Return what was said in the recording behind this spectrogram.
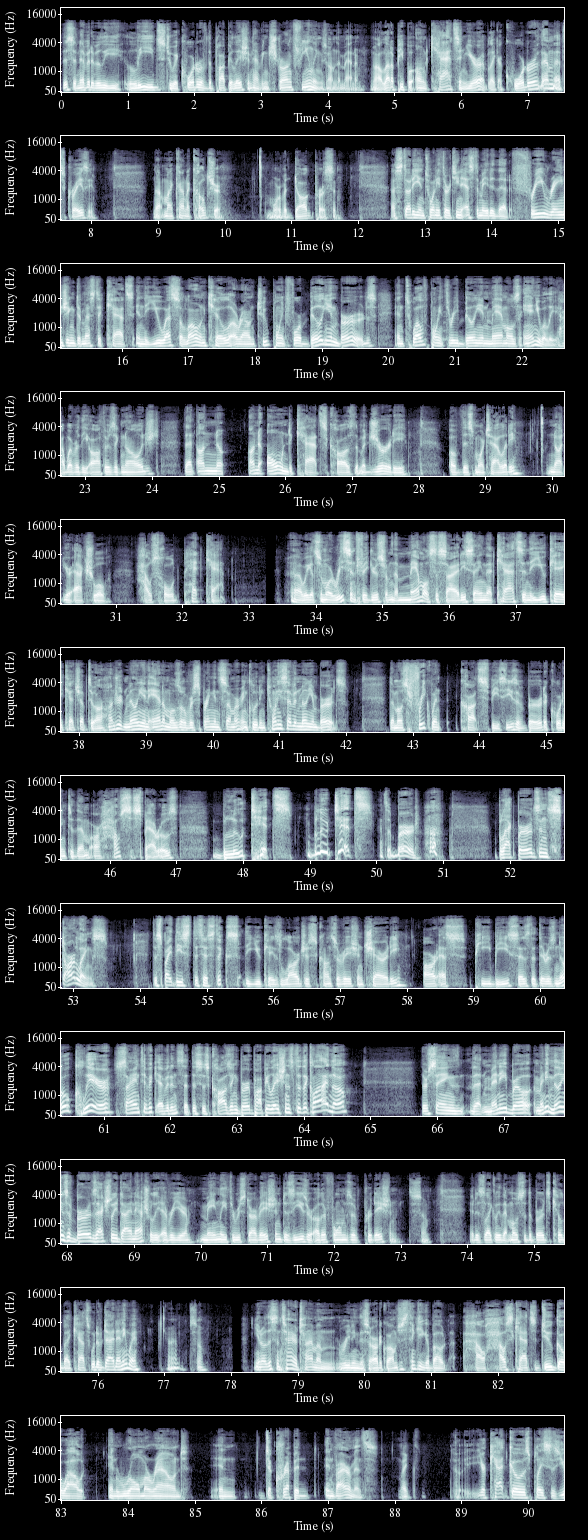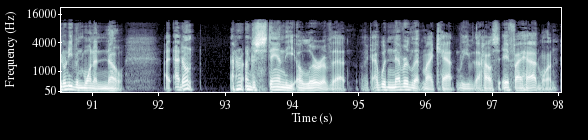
This inevitably leads to a quarter of the population having strong feelings on the matter. Well, a lot of people own cats in Europe, like a quarter of them. That's crazy. Not my kind of culture. More of a dog person. A study in 2013 estimated that free ranging domestic cats in the U.S. alone kill around 2.4 billion birds and 12.3 billion mammals annually. However, the authors acknowledged that unknown unowned cats cause the majority of this mortality, not your actual household pet cat. Uh, we got some more recent figures from the Mammal Society saying that cats in the UK catch up to 100 million animals over spring and summer, including 27 million birds. The most frequent caught species of bird, according to them, are house sparrows, blue tits. Blue tits! That's a bird. Huh. Blackbirds and starlings. Despite these statistics, the UK's largest conservation charity, RSPB, says that there is no clear scientific evidence that this is causing bird populations to decline, though. They're saying that many, many millions of birds actually die naturally every year, mainly through starvation, disease, or other forms of predation. So it is likely that most of the birds killed by cats would have died anyway. All right, so you know, this entire time I'm reading this article, I'm just thinking about how house cats do go out and roam around in decrepit environments. Like your cat goes places you don't even want to know. I, I don't I don't understand the allure of that. Like I would never let my cat leave the house if I had one.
